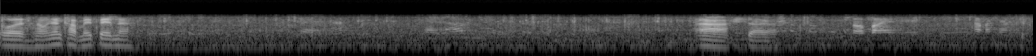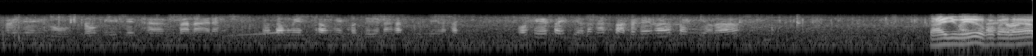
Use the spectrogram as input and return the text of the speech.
โอ้ยน้องยังขับไม่เป็นนะอ่าจะต่อไปถ้ามันยังติดไฟแดงอยู่ตรงนี้เป็นทางมาลายนะเราต้องเว้นช่องให้คนเดินนะครับจุดนี้นะครับ โอเคไฟเขียวแล้วครับตัดไปเลยครับไฟเขียวแล้วไปอยูวิวเข้าไปแล้ว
